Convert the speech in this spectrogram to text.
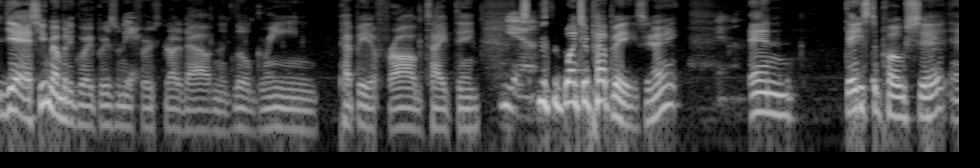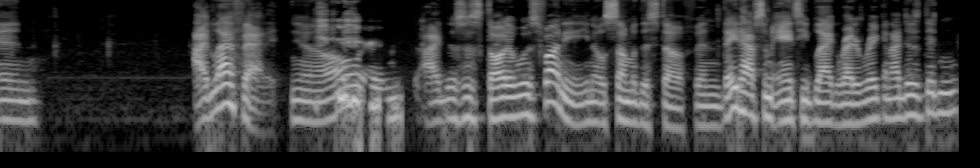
Yes, you remember the Groypers when they first started out and the little green Pepe the Frog type thing. Yeah. So just a bunch of Pepes, right? Yeah. And they used to post shit, and I'd laugh at it, you know. and I just, just thought it was funny, you know, some of the stuff, and they'd have some anti-black rhetoric, and I just didn't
